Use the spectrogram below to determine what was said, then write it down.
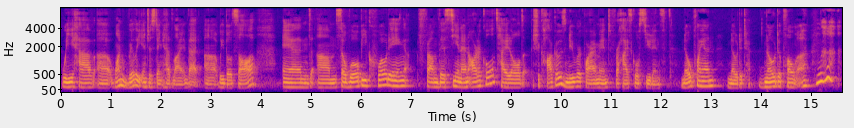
we have uh, one really interesting headline that uh, we both saw. And um, so we'll be quoting from this CNN article titled Chicago's New Requirement for High School Students No Plan, No, det- no Diploma.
